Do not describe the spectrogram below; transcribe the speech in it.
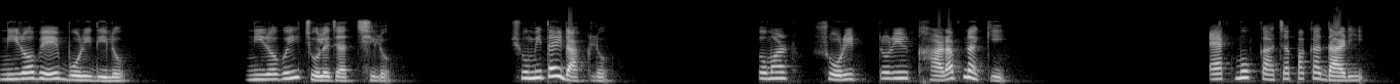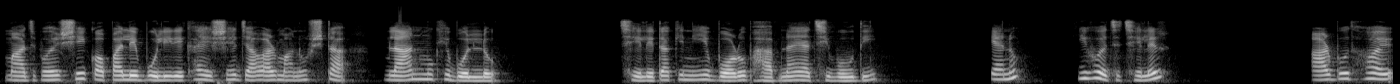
নীরবে বড়ি দিল। নীরবেই চলে যাচ্ছিল। সুমিতাই ডাকল। তোমার শরীর টরীর খারাপ নাকি? এক মুখ কাঁচা পাকা দাড়ি মাঝ বয়সে কপালে বলি রেখা এসে যাওয়ার মানুষটা, ম্লান মুখে বলল। ছেলেটাকে নিয়ে বড় ভাবনায় আছি বৌদি। কেন? কি হয়েছে ছেলের? আর বোধ হয়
